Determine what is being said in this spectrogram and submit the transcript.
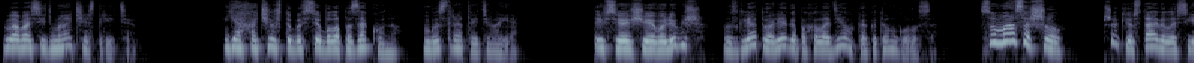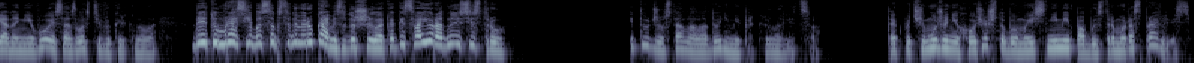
Глава седьмая, часть третья. «Я хочу, чтобы все было по закону», — быстро ответила я. «Ты все еще его любишь?» Взгляд у Олега похолодел, как и тон голоса. «С ума сошел!» В шоке уставилась я на него и со злости выкрикнула. «Да эту мразь я бы собственными руками задушила, как и свою родную сестру!» И тут же устала ладонями и прикрыла лицо. «Так почему же не хочешь, чтобы мы с ними по-быстрому расправились?»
